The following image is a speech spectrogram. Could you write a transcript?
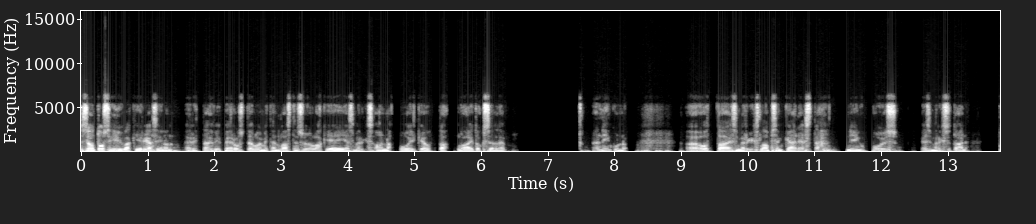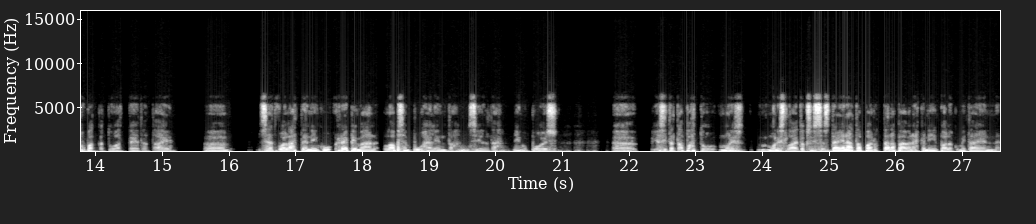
Se on tosi hyvä kirja, siinä on erittäin hyviä perusteluja, miten lastensuojelulaki ei esimerkiksi anna oikeutta laitokselle niin kuin, ottaa esimerkiksi lapsen kädestä niin kuin pois esimerkiksi jotain tupakkatuotteita tai ö, sä et voi lähteä niin kuin, repimään lapsen puhelinta siltä niin kuin, pois. Ö, ja sitä tapahtuu monissa, monissa laitoksissa. Sitä ei enää tapahdu tänä päivänä ehkä niin paljon kuin mitä ennen.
